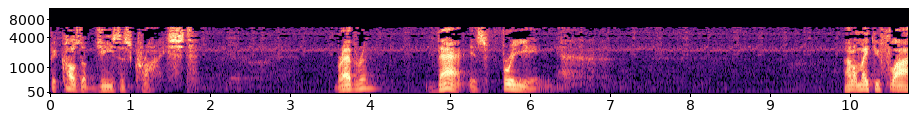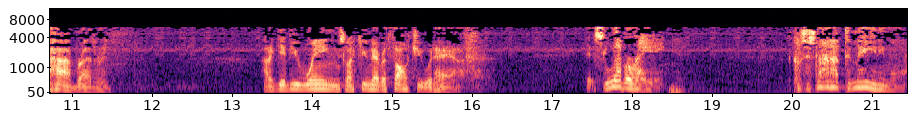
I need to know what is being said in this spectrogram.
because of Jesus Christ. Brethren, that is freeing. That'll make you fly high, brethren. That'll give you wings like you never thought you would have. It's liberating. Because it's not up to me anymore.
